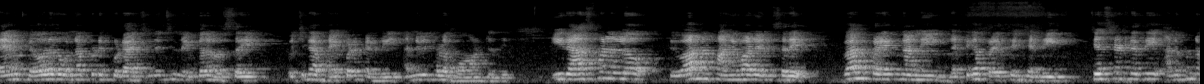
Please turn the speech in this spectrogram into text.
టైం ఫేవర్గా ఉన్నప్పటికీ కూడా చిన్న చిన్న ఇబ్బందులు వస్తాయి. వచ్చినా భయపడకండి. అన్ని విధాలు బాగుంటుంది. ఈ రాష్ట్రాలలో వివాహం కాని వాళ్ళైనా సరే వివాహ ప్రయత్నాన్ని గట్టిగా ప్రయత్నించండి. చేసినట్లయితే అనుకున్న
